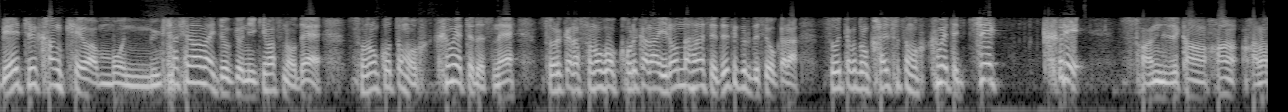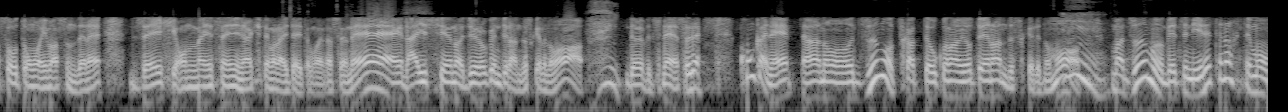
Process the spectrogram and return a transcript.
米中関係はもう抜き差しならない状況に行きますので、そのことも含めてですね、それからその後、これからいろんな話で出てくるでしょうから、そういったことの解説も含めて、じっくり、3時間半話そうと思いますんでね、ぜひオンラインセミナー来てもらいたいと思いますよね。来週の16日なんですけれども、はい、ではですね、それで、今回ね、あの、ズームを使って行う予定なんですけれども、まあ、ズーム別に入れてなくても、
